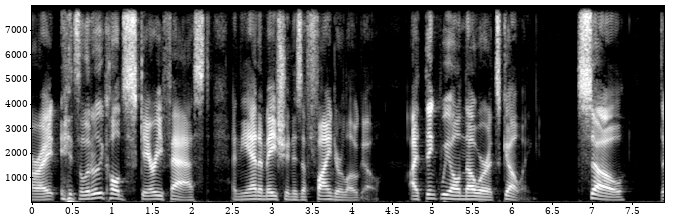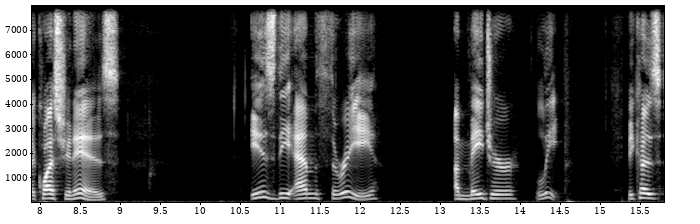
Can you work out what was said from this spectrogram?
All right? It's literally called Scary Fast and the animation is a Finder logo. I think we all know where it's going. So the question is Is the M3 a major leap? Because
